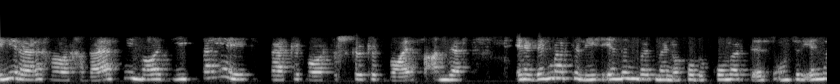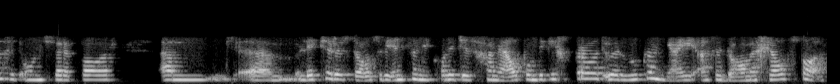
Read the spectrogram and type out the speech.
en nie regtig waar gewerk nie maar die tye het werklik waar verskriklik baie verander en ek dink maar te lees een ding wat my nogal bekommerd is. Ons het eendag het ons vir 'n paar ehm um, ehm um, lecturers daar so die een van die colleges gaan help om bietjie gepraat oor hoe kan jy as 'n dame geld spaar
